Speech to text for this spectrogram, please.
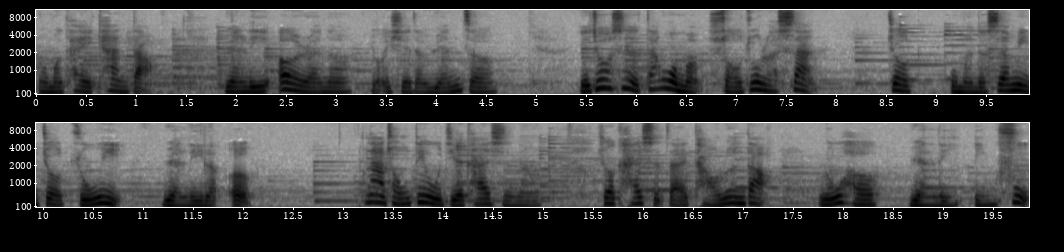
我们可以看到，远离恶人呢，有一些的原则，也就是当我们守住了善，就我们的生命就足以远离了恶。那从第五节开始呢，就开始在讨论到如何远离淫妇。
